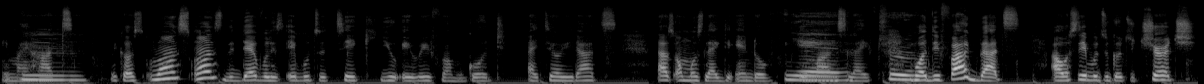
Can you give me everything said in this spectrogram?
in my heart. Mm. because once once the devil is able to take you away from god i tell you that's that's almost like the end of a man's life. True. but the fact that I was able to go to church,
